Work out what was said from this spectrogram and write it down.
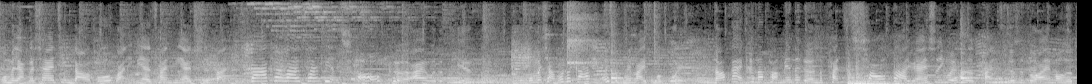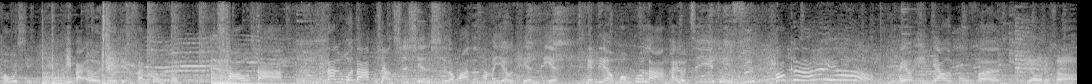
我们两个现在进到博物馆里面的餐厅来吃饭，大家看它的餐点超可爱，我的天！我们想说这咖喱为什么会卖这么贵？然后刚才看到旁边那个人的盘子超大，原来是因为他的盘子就是哆啦 A 梦的头型，一百二十九点三公分，超大。那如果大家不想吃咸食的话呢，他们也有甜点，甜点有蒙布朗，还有记忆吐司，好可爱哟、还有饮料的部分。いや俺さ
